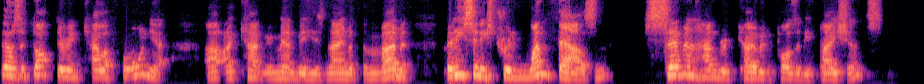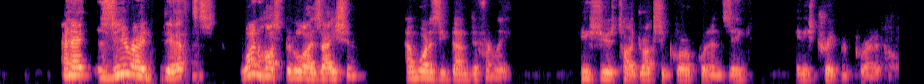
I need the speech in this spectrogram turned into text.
There was a doctor in California, uh, I can't remember his name at the moment, but he said he's treated 1,700 COVID positive patients and had zero deaths, one hospitalization. And what has he done differently? He's used hydroxychloroquine and zinc in his treatment protocols.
